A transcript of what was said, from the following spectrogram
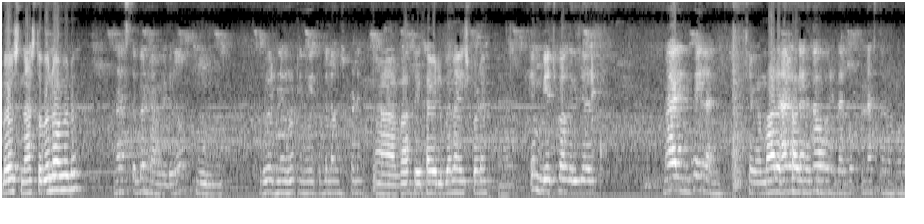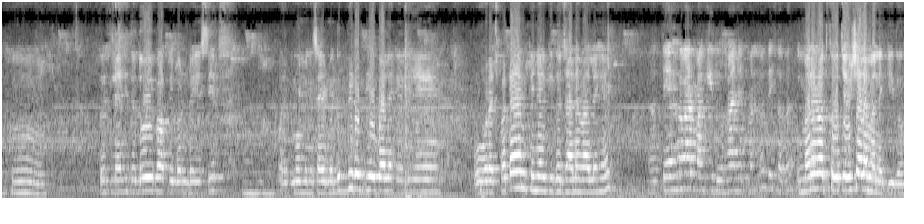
बस नाश्ता बनाओ मेरे। नाश्ता बनाओ मेडो બનવા માંડ્યો હમ રોજ ને રોટી હોય તો બનાવવું જ પડે હા ભાખરી ખાવી એટલે બનાવી જ પડે કેમ બે જ ભાખરી જાય મારે ને થયેલા ને છે કે મારે જ તારે ખાવી કાંઈ ખાવું નથી હોય તારે પપ્પા નાસ્તો ન કરવો हम्म तो इसलिए अभी तो दो ही भाखरी बन रही है सिर्फ હમ. और मम्मी ने साइड में दूध भी रख दिया उबालने के लिए और आज पता है हम किन्नल की घर जाने वाले हैं તે હવારમાં કીધું મને નહોતી ખબર. મને ખબર વિશાલે મને કીધું.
